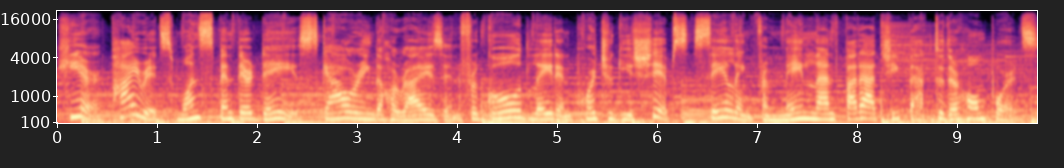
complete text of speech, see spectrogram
Here, pirates once spent their days scouring the horizon for gold laden Portuguese ships sailing from mainland Paraty back to their home ports.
